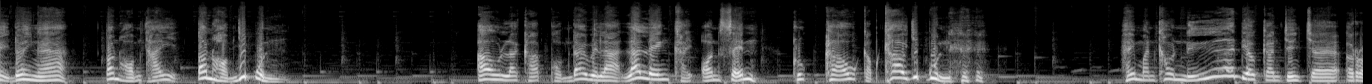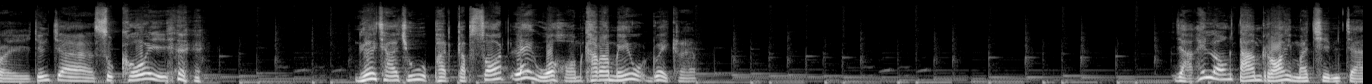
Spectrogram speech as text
ยด้วยงา ต้นหอมไทย ต้นหอมญี่ปุ่น เอาละครับ ผมได้เวลาละเลงไข่ออนเซนคลุกเคล้ากับข้าวญี่ปุ่น ให้มันเข้าเนื้อเดียวกันจึงจะอร่อย จึงจะสุกโคยเนื้อชาชูผัดกับซอสและหัวหอมคาราเมลด้วยครับ อยากให้ลองตามร้อยมาชิมจ้ะ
